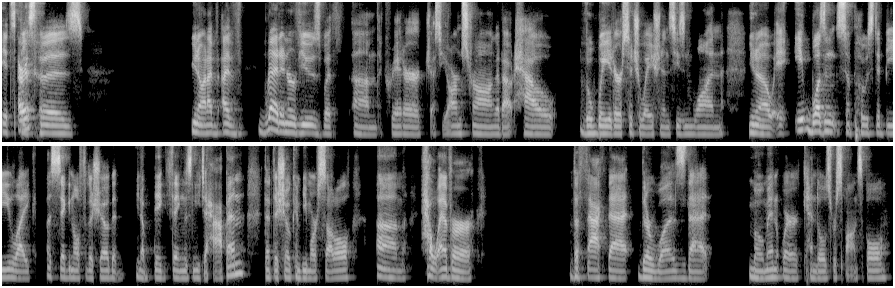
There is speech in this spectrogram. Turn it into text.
it's because you know, and I've I've read interviews with um, the creator Jesse Armstrong about how the waiter situation in season one you know it, it wasn't supposed to be like a signal for the show that you know big things need to happen that the show can be more subtle. Um however the fact that there was that moment where kendall's responsible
